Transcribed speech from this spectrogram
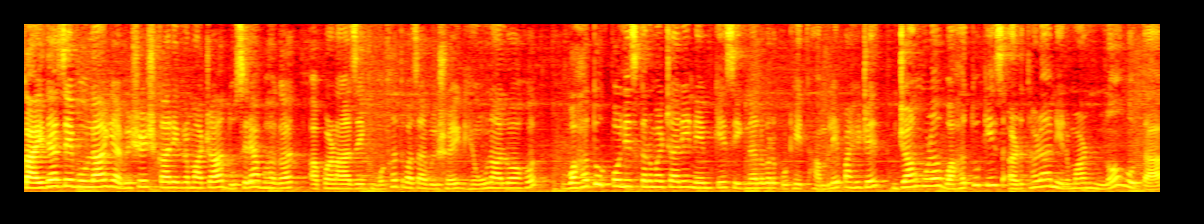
कायद्याचे बोला या विशेष कार्यक्रमाच्या दुसऱ्या भागात आपण आज एक महत्त्वाचा विषय घेऊन आलो आहोत. वाहतूक पोलीस कर्मचारी नेमके सिग्नलवर कुठे थांबले पाहिजेत ज्यामुळं वाहतुकीस अडथळा निर्माण न होता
